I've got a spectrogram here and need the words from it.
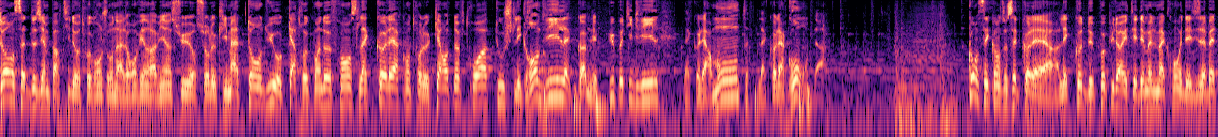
Dans cette deuxième partie de votre grand journal, on reviendra bien sûr sur le climat tendu aux quatre coins de France. La colère contre le 49-3 touche les grandes villes comme les plus petites villes. La colère monte, la colère gronde. Conséquence de cette colère, les cotes de popularité d'Emmanuel Macron et d'Elisabeth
